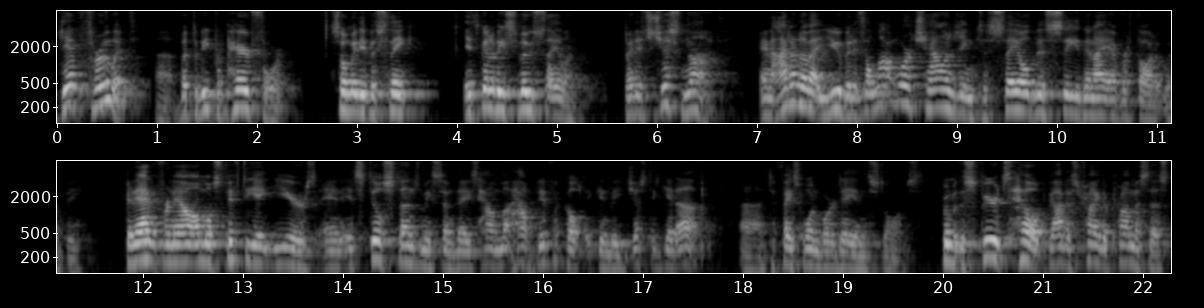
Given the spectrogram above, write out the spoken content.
get through it, uh, but to be prepared for it. So many of us think it's going to be smooth sailing, but it's just not. And I don't know about you, but it's a lot more challenging to sail this sea than I ever thought it would be. Been at it for now almost 58 years, and it still stuns me some days how, how difficult it can be just to get up uh, to face one more day in the storms. From the Spirit's help, God is trying to promise us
